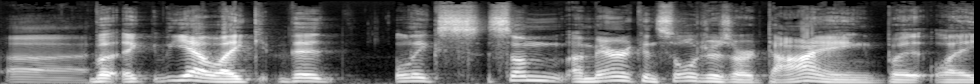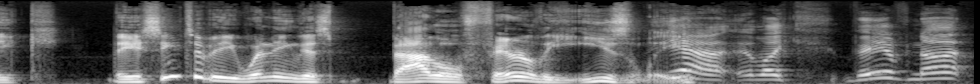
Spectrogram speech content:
Uh, but yeah, like the like some American soldiers are dying, but like they seem to be winning this battle fairly easily. Yeah, like they have not.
